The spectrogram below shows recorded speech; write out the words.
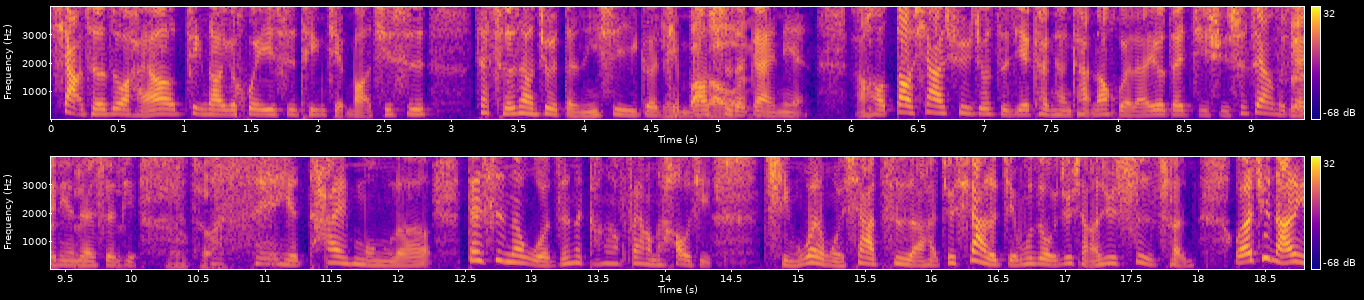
下车之后还要进到一个会议室听简报。其实，在车上就等于是一个简报室的概念，然后到下去就直接看看看，然后回来又再继续，是这样的概念在设计。没错，哇塞，也太猛了！但是呢，我真的刚刚非常的好奇，请问我下次啊，就下了节目之后，我就想要去试乘，我要去哪里？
